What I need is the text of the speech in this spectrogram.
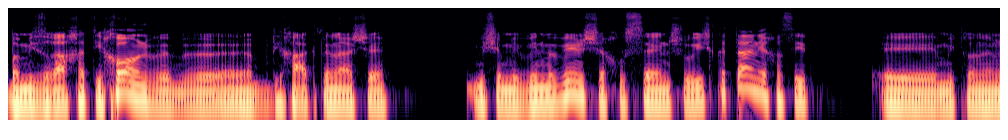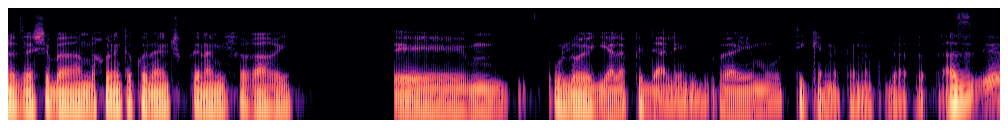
במזרח התיכון, ובבדיחה הקטנה שמי שמבין מבין שחוסיין, שהוא איש קטן יחסית, מתלונן על זה שבמכונית הקודמת שהוא קנה מפרארי, אה, הוא לא הגיע לפדלים, והאם הוא תיקן את הנקודה הזאת. אז אה,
